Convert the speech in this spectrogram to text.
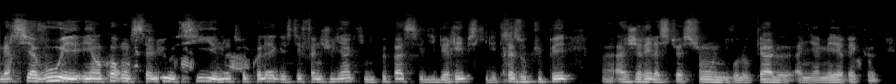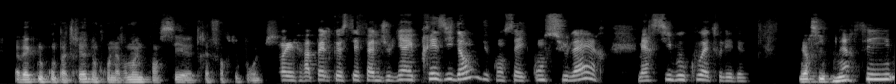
Merci à vous et, et, encore on salue aussi notre collègue Stéphane Julien qui ne peut pas se libérer puisqu'il est très occupé euh, à gérer la situation au niveau local à Niamey avec euh, avec nos compatriotes. Donc on a vraiment une pensée euh, très forte pour lui. Oui, je rappelle que Stéphane Julien est président du Conseil consulaire. Merci beaucoup à tous les deux. Merci. Merci.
